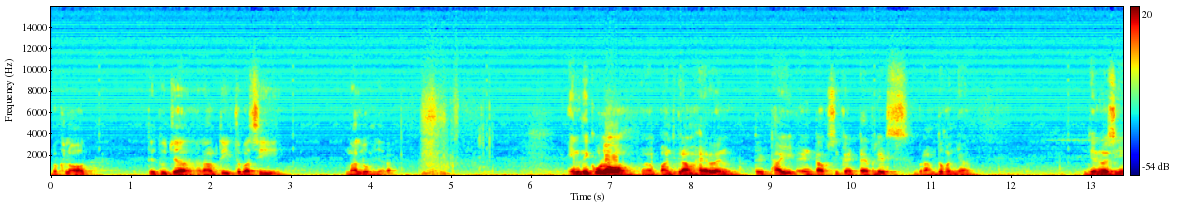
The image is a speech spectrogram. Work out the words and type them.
ਬਖਲੌਰ ਤੇ ਦੂਜਾ ਰਾਮ ਤੀਰਥ ਵਾਸੀ ਮਾਲੋ ਮਜਾਰਾ ਇਹਨਾਂ ਦੇ ਕੋਲੋਂ ਅ, 5 ਗ੍ਰਾਮ ਹੈਰੋਇਨ ਤੇ 28 ਇੰਟੌਕਸੀਕੈਂਟ ਟੈਬਲੇਟਸ ਬਰਾਮਦ ਹੋਈਆਂ ਜਿਹਨੂੰ ਅਸੀਂ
